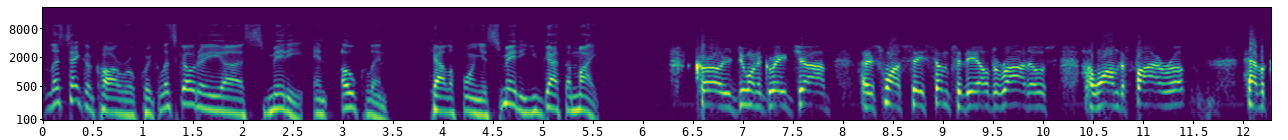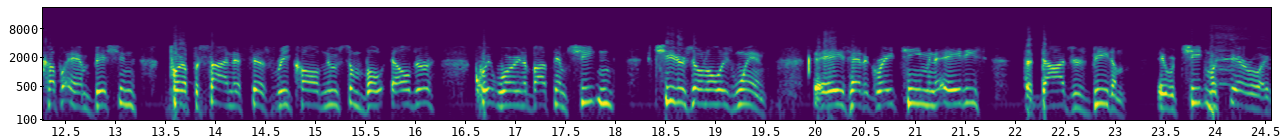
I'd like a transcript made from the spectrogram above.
Let's take a call real quick. Let's go to uh, Smitty in Oakland, California. Smitty, you've got the mic. Carl, you're doing a great job. I just want to say something to the Elderados. I want them to fire up, have a couple ambition, put up a sign that says recall Newsom, vote Elder. Quit worrying about them cheating. Cheaters don't always win. The A's had a great team in the 80s. The Dodgers beat them. They were cheating with steroids.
